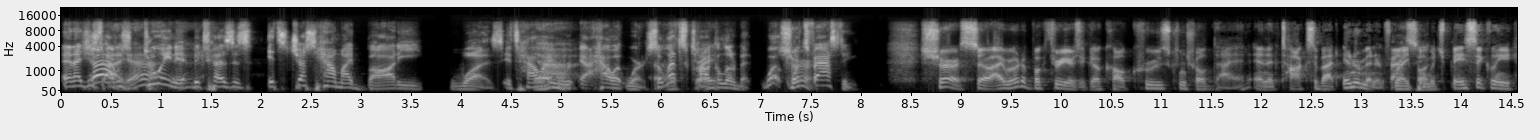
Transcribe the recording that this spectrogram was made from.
And I just, yeah, I was doing it because it's, it's just how my body was. It's how I, how it works. So let's talk a little bit. What, sure. What's fasting? Sure. So I wrote a book three years ago called Cruise Controlled Diet, and it talks about intermittent fasting, which basically,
